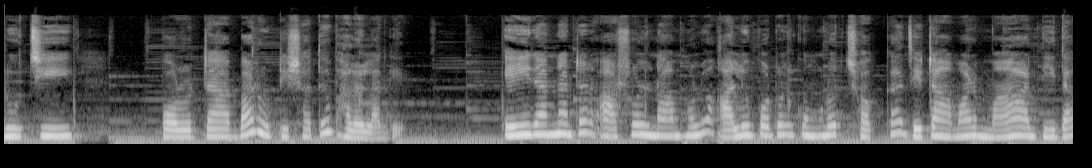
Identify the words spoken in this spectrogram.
লুচি পরোটা বা রুটির সাথেও ভালো লাগে। এই রান্নাটার আসল নাম হলো আলু পটল কুমড়োর ছক্কা, যেটা আমার মা আর দিদা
